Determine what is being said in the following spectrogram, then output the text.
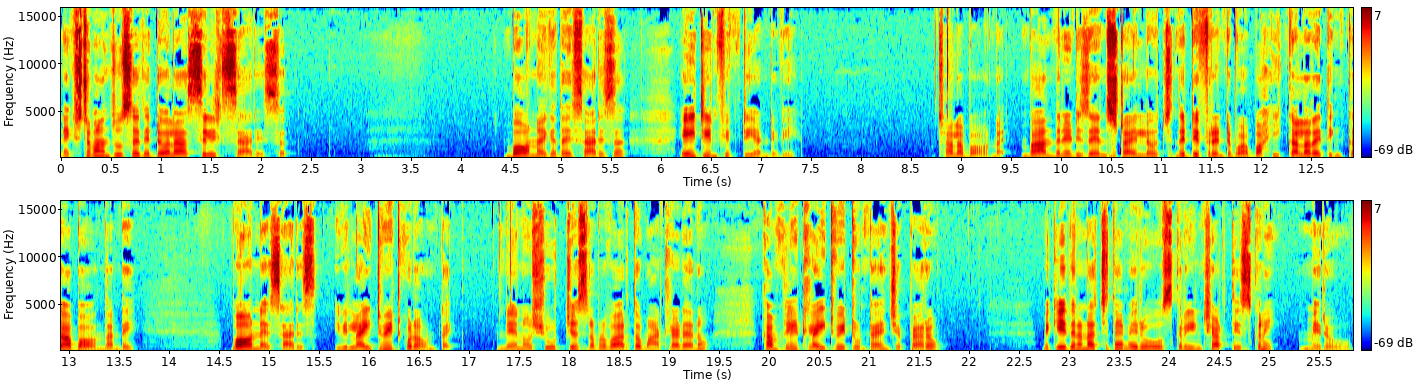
నెక్స్ట్ మనం చూసేది డోలా సిల్క్ శారీస్. బాగున్నాయి కదా ఈ శారీస్? ఎయిటీన్ ఫిఫ్టీ అండి ఇవి. చాలా బాగున్నాయి. బాందిని డిజైన్ స్టైల్లో వచ్చింది. డిఫరెంట్ బా ఈ కలర్ అయితే ఇంకా బాగుందండి. బాగున్నాయి శారీస్. ఇవి లైట్ వెయిట్ కూడా ఉంటాయి. నేను షూట్ చేసినప్పుడు వారితో మాట్లాడాను. కంప్లీట్ లైట్ వెయిట్ ఉంటాయని చెప్పారు. మీకు ఏదైనా నచ్చితే మీరు స్క్రీన్ షాట్ తీసుకుని మీరు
